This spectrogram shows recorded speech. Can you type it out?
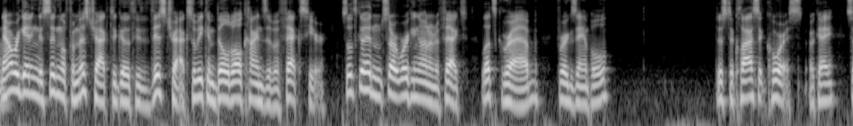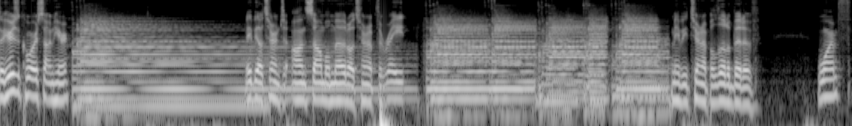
Now we're getting the signal from this track to go through this track, so we can build all kinds of effects here. So let's go ahead and start working on an effect. Let's grab, for example, just a classic chorus, okay? So here's a chorus on here. Maybe I'll turn to ensemble mode, I'll turn up the rate. Maybe turn up a little bit of warmth.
